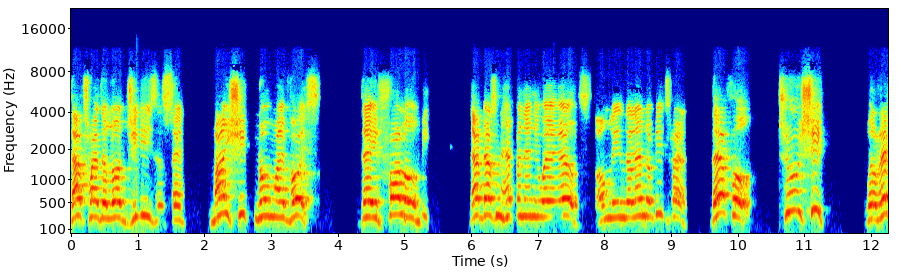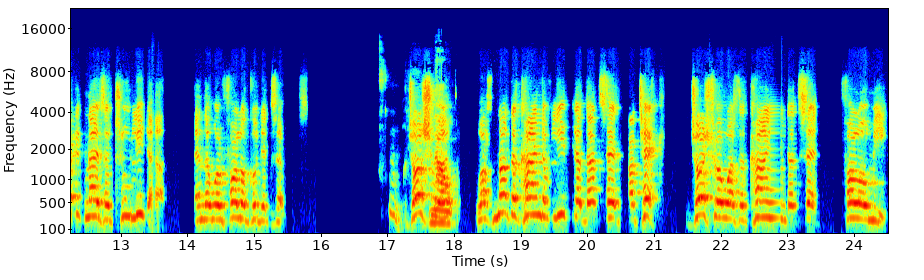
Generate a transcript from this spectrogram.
That's why the Lord Jesus said, My sheep know my voice, they follow me. That doesn't happen anywhere else, only in the land of Israel. Therefore, true sheep will recognize a true leader and they will follow good examples. Hmm. Joshua Now- was not the kind of leader that said, attack. Joshua was the kind that said, follow me.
